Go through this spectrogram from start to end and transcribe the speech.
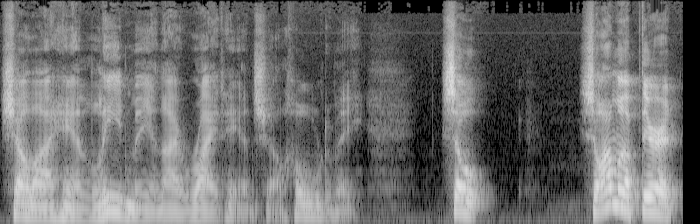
shall thy hand lead me, and thy right hand shall hold me. So, so I'm up there at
